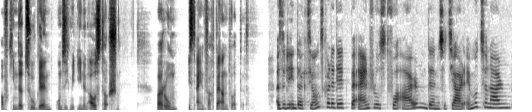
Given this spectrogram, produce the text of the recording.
auf Kinder zugehen und sich mit ihnen austauschen. Warum ist einfach beantwortet. Also die Interaktionsqualität beeinflusst vor allem den sozial-emotionalen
